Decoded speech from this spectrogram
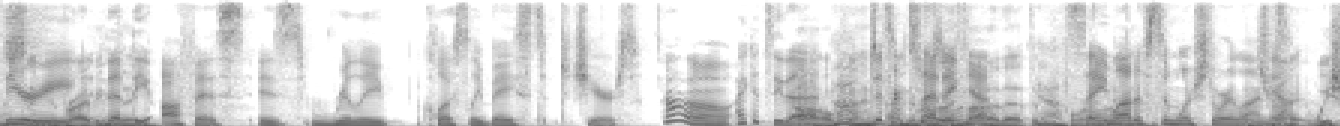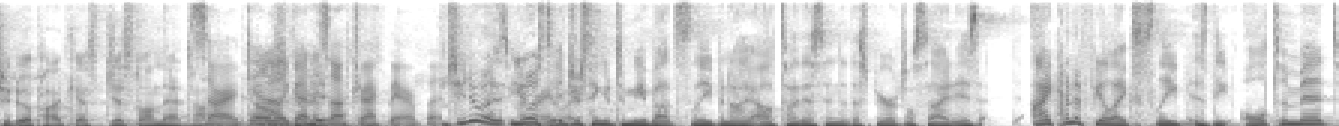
theory sleep-depriving that thing. The Office is really closely based to Cheers. Oh, I could see that. Oh, okay. Hmm, Different I never setting. Thought of that Yeah. before. Same. A lot of similar storylines. That's right. We should do a podcast just on that topic. Sorry, totally got us off track there, but Do you know what? You know what's great interesting to me about sleep, and I, I'll tie this into the spiritual side. Is I kind of feel like sleep is the ultimate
